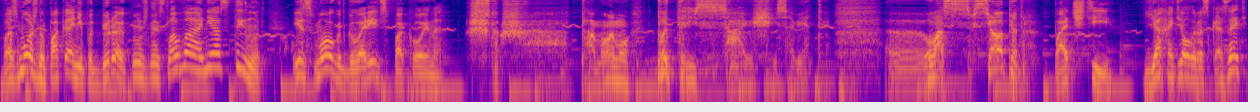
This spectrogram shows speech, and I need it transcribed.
Возможно, пока не подбирают нужные слова, они остынут и смогут говорить спокойно. Что ж, по-моему, потрясающие советы. Э, у вас все, Петр? Почти. Я хотел рассказать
